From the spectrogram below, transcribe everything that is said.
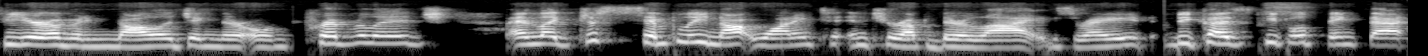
fear of acknowledging their own privilege and like just simply not wanting to interrupt their lives, right? Because people think that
